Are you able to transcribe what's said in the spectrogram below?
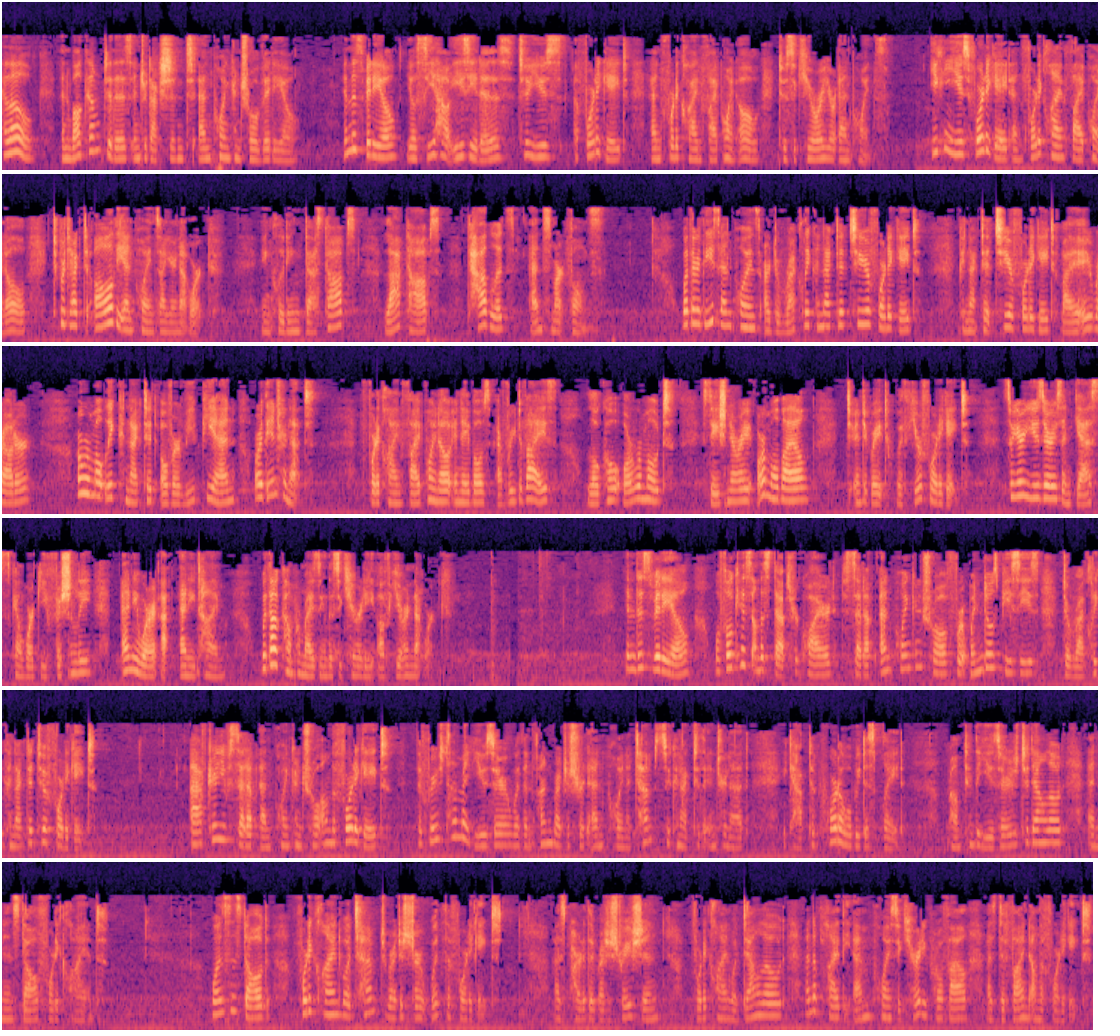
Hello, and welcome to this Introduction to Endpoint Control video. In this video, you'll see how easy it is to use a FortiGate and FortiClient 5.0 to secure your endpoints. You can use FortiGate and FortiClient 5.0 to protect all the endpoints on your network, including desktops, laptops, tablets, and smartphones. Whether these endpoints are directly connected to your FortiGate, connected to your FortiGate via a router, or remotely connected over VPN or the Internet. FortiClient 5.0 enables every device, local or remote, stationary or mobile, to integrate with your FortiGate, so your users and guests can work efficiently anywhere at any time without compromising the security of your network. In this video, we'll focus on the steps required to set up endpoint control for Windows PCs directly connected to a FortiGate. After you've set up endpoint control on the FortiGate, the first time a user with an unregistered endpoint attempts to connect to the internet, a captive portal will be displayed, prompting the user to download and install FortiClient. Once installed, FortiClient will attempt to register with the FortiGate. As part of the registration, FortiClient will download and apply the endpoint security profile as defined on the FortiGate.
